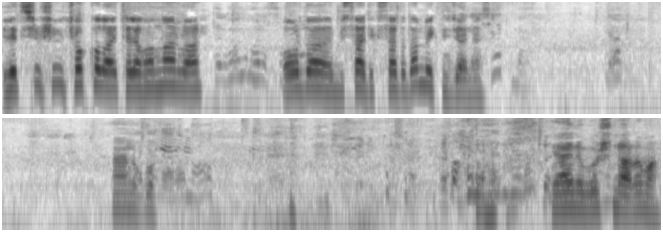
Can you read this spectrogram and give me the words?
İletişim şimdi çok kolay. Telefonlar var. telefon numarası Orada bir saat iki saat adam bekleyeceğini. Şey etme. Yani bu yani boşuna arama.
